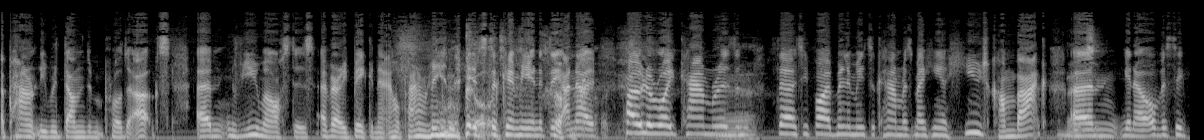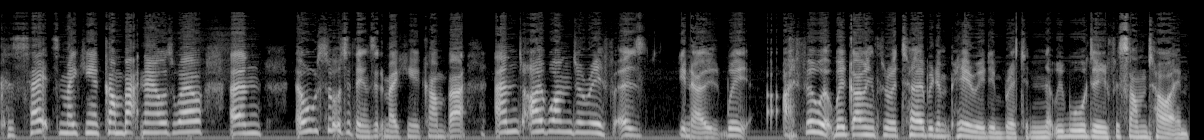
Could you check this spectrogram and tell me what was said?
apparently redundant products. Um, Viewmasters are very big now, apparently, in the hipster community. I know Polaroid cameras and 35 millimeter cameras making a huge comeback. Um, you know, obviously cassettes making a comeback now as well. Um, all sorts of things that are making a comeback. And I wonder if, as you know, we I feel that we're going through a turbulent period in Britain that we will do for some time,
